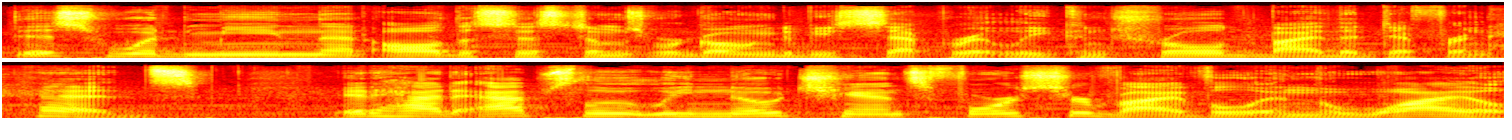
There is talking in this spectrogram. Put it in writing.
This would mean that all the systems were going to be separately controlled by the different heads. It had absolutely no chance for survival in the wild.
